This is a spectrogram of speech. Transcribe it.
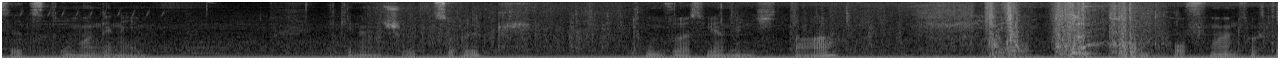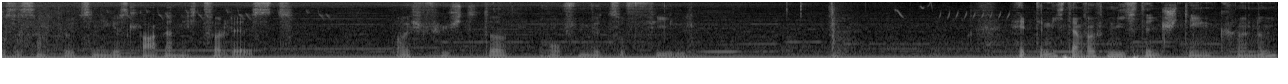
ist jetzt unangenehm. Wir gehen einen Schritt zurück, tun so, als wären wir nicht da und hoffen einfach, dass es ein blödsinniges Lager nicht verlässt. Aber ich fürchte, da hoffen wir zu viel. Hätte nicht einfach nicht entstehen können.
